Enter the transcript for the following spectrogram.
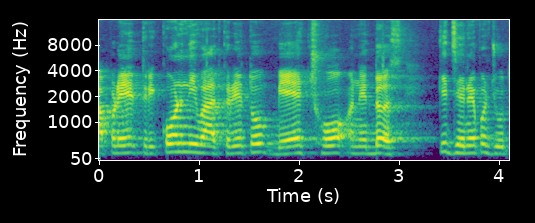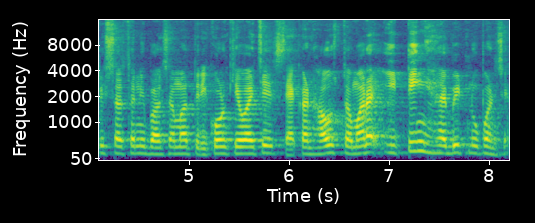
આપણે ત્રિકોણની વાત કરીએ તો બે, છ અને દસ કે જેને પણ જ્યોતિષશાસ્ત્રની ભાષામાં ત્રિકોણ કહેવાય છે. સેકન્ડ હાઉસ તમારા ઇટિંગ હેબિટનું પણ છે.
